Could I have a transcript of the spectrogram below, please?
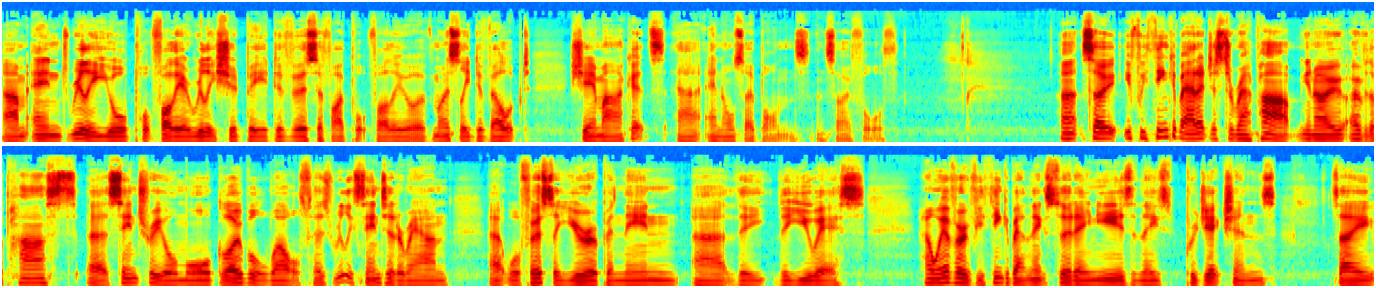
Um, and really, your portfolio really should be a diversified portfolio of mostly developed share markets uh, and also bonds and so forth. Uh, so, if we think about it, just to wrap up, you know, over the past uh, century or more, global wealth has really centered around, uh, well, firstly Europe and then uh, the the US. However, if you think about the next 13 years and these projections, say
